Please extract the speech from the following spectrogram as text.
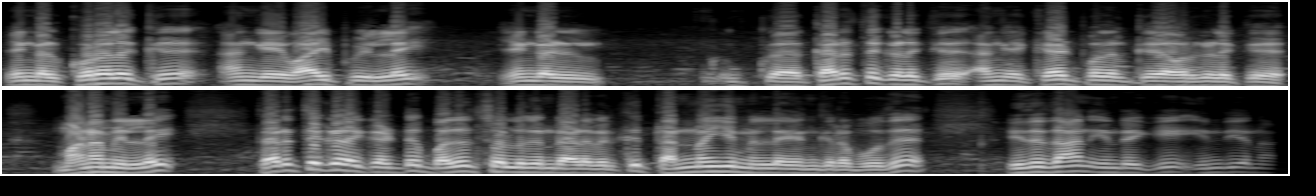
எங்கள் குரலுக்கு அங்கே வாய்ப்பு இல்லை எங்கள் க- கருத்துக்களுக்கு அங்கே கேட்பதற்கு அவர்களுக்கு மனமில்லை. கருத்துக்களை கேட்டு பதில் சொல்லுகின்ற அளவிற்கு தன்மையும் இல்லை என்கிற போது இதுதான் இன்றைக்கு இந்திய நா-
